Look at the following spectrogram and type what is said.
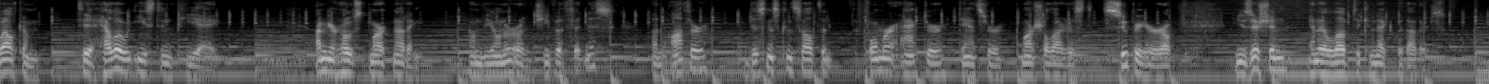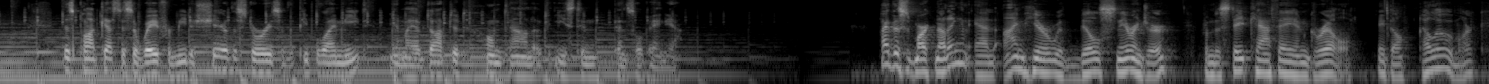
Welcome to Hello Easton, PA. I'm your host, Mark Nutting. I'm the owner of Jiva Fitness, an author, business consultant, former actor, dancer, martial artist, superhero, musician, and I love to connect with others. This podcast is a way for me to share the stories of the people I meet in my adopted hometown of Easton, Pennsylvania. Hi, this is Mark Nutting, and I'm here with Bill Sneeringer from the State Cafe and Grill. Hey, Bill. Hello, Mark.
